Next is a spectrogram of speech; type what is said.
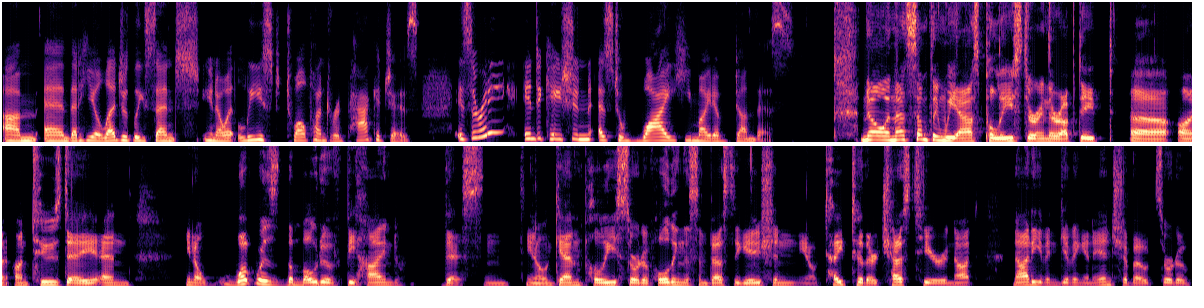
um, and that he allegedly sent, you know, at least 1,200 packages. Is there any indication as to why he might have done this? No, and that's something we asked police during their update uh, on on Tuesday. And you know, what was the motive behind this. And you know again police sort of holding this investigation you know tight to their chest here and not not even giving an inch about sort of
